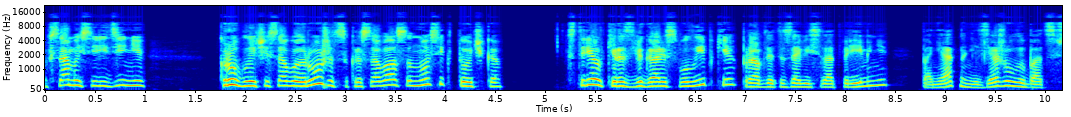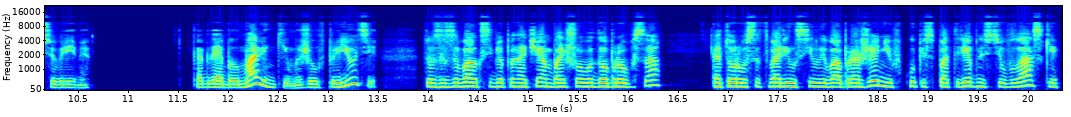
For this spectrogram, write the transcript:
В самой середине круглой часовой рожицы красовался носик-точка. Стрелки раздвигались в улыбке, правда, это зависело от времени. Понятно, нельзя же улыбаться все время. Когда я был маленьким и жил в приюте, то зазывал к себе по ночам большого доброго пса — которого сотворил силой воображения вкупе с потребностью в ласке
